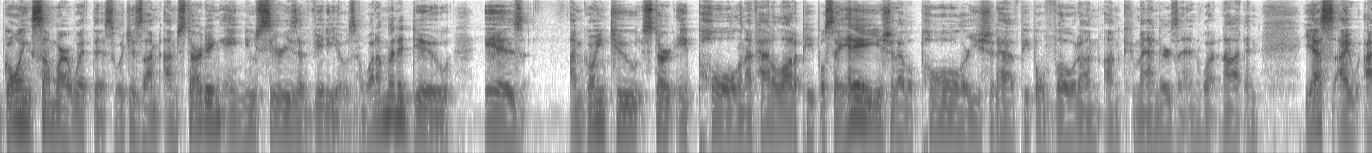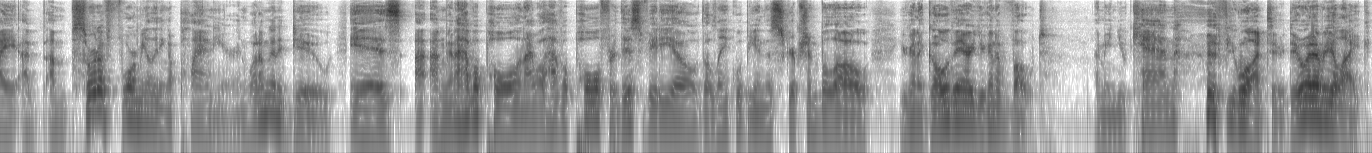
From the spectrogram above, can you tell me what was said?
going somewhere with this, which is I'm, I'm starting a new series of videos. And what I'm going to do is I'm going to start a poll, and I've had a lot of people say, "Hey, you should have a poll, or you should have people vote on on commanders and whatnot." And yes, I, I I'm sort of formulating a plan here, and what I'm going to do is I'm going to have a poll, and I will have a poll for this video. The link will be in the description below. You're going to go there. You're going to vote. I mean, you can if you want to do whatever you like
